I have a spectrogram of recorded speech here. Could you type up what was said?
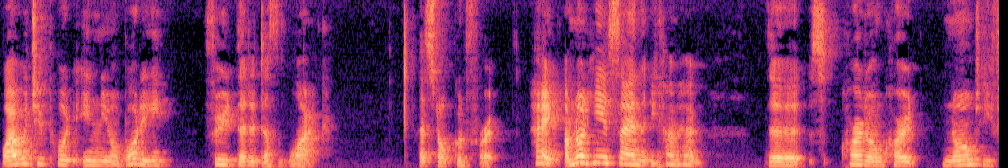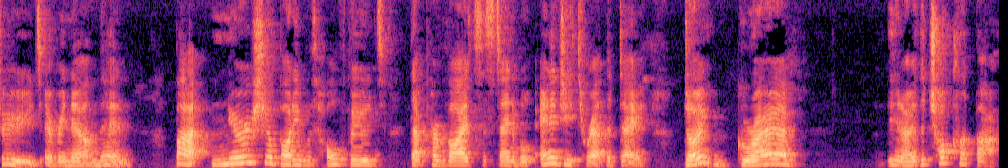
why would you put in your body food that it doesn't like? That's not good for it. Hey, I'm not here saying that you can't have the quote unquote naughty foods every now and then, but nourish your body with whole foods that provide sustainable energy throughout the day. Don't grab you know, the chocolate bar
